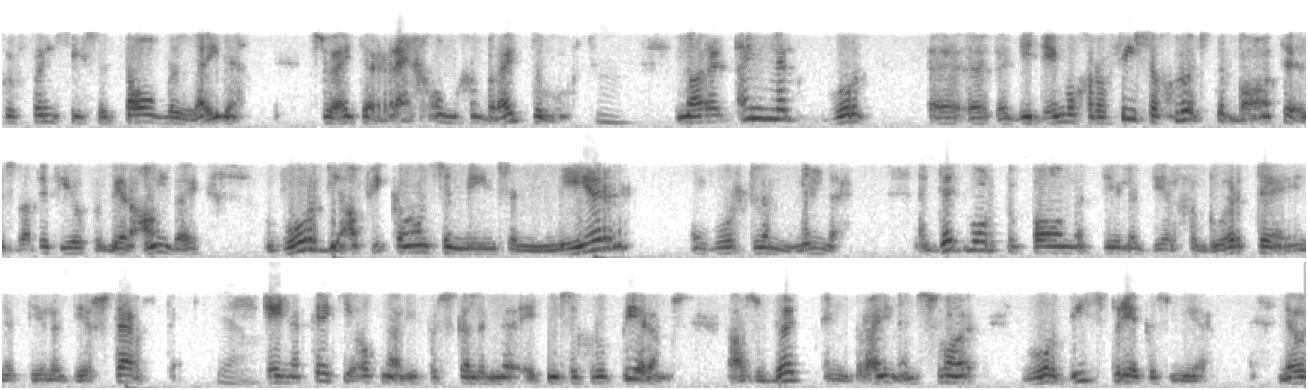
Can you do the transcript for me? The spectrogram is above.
provinsies se taalbeleide so uit reg om gebruik te word. Hmm. Maar uiteindelik word uh, uh, die demografie se grootste bate is wat ek vir jou probeer aandui, word die Afrikaanse mense meer of word hulle minder? En dit word bepaal natuurlik deur geboorte en natuurlik deur sterfte. Ja. En dan kyk jy ook na die verskillende etniese groeperings. Daar's wit en bruin en swart word die sprekers meer. Nou,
